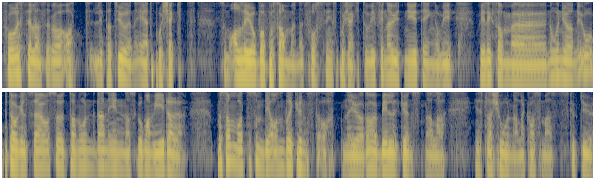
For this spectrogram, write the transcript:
forestiller seg da at litteraturen er et prosjekt som alle jobber på sammen, et forskningsprosjekt, og vi finner ut nye ting. og vi, vi liksom, uh, Noen gjør en oppdagelse, og så tar noen den inn, og så går man videre. På samme måte som de andre kunstartene gjør. da, Billedkunsten eller installasjon eller hva som helst. Skulptur.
